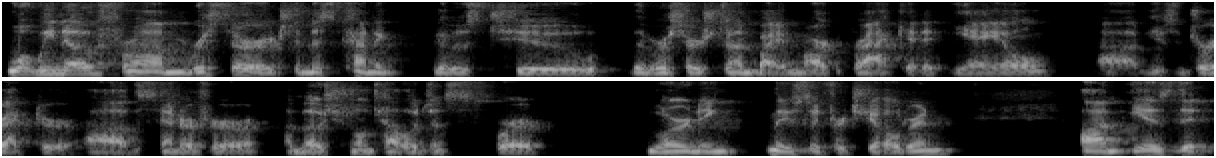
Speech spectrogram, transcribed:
what we know from research, and this kind of goes to the research done by Marc Brackett at Yale. Uh, he's director of the Center for Emotional Intelligence for Learning, mostly for children, um, is that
